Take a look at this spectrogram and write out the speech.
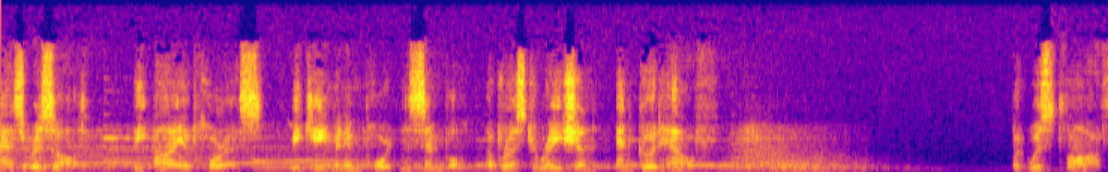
As a result, the eye of Horus became an important symbol of restoration and good health. But was Thoth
